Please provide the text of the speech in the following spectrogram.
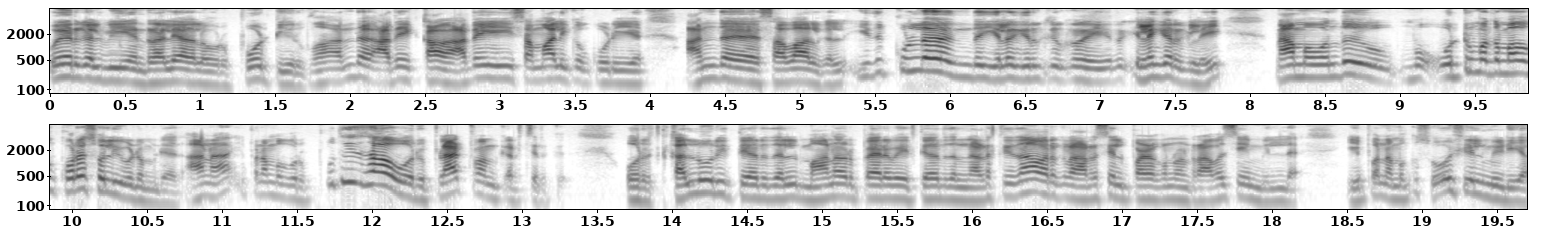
உயர்கல்வி என்றாலே அதில் ஒரு போட்டி இருக்கும். அந்த அதை க அதை சமாளிக்கக்கூடிய அந்த சவால்கள் இதுக்குள்ளே இந்த இள இருக்கிற இளைஞர்களை நாம் வந்து மொ- ஒட்டுமொத்தமாக குறை சொல்லிவிட முடியாது. ஆனால் இப்போ நமக்கு ஒரு புதிதாக ஒரு பிளாட்ஃபார்ம் கிடச்சிருக்கு. ஒரு கல்லூரி தேர்தல் மாணவர் பேரவை தேர்தல் நடத்தி தான் அவர்கள் அரசியல் பழகணுன்ற அவசியம் இல்லை. இப்போ நமக்கு சோஷியல் மீடியா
